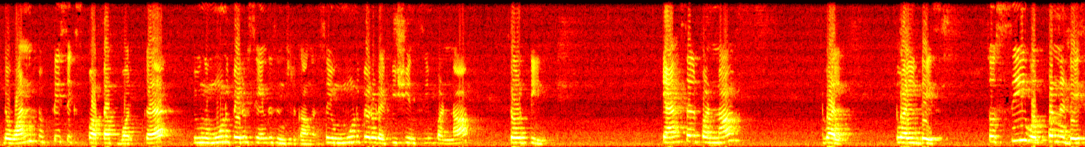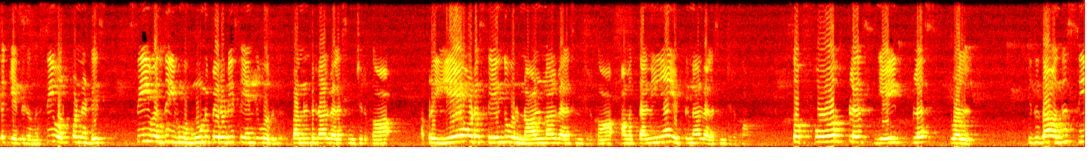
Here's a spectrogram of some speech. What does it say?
இந்த one fifty six part of ஒர்க்கை இவங்க மூணு பேரும் சேர்ந்து செஞ்சுருக்காங்க. ஸோ இவங்க மூணு பேரோட எஃபிஷியன்சியும் பண்ணால் தேர்ட்டீன் கேன்சல் பண்ணால் twelve twelve days so C work பண்ண டேஸை கேட்டுக்கோங்க. சி ஒர்க் பண்ண டேஸ் சி வந்து இவங்க மூணு பேரோடய சேர்ந்து ஒரு பன்னெண்டு நாள் வேலை செஞ்சுருக்கான். அப்புறம் ஏவோட சேர்ந்து ஒரு நாலு நாள் வேலை செஞ்சுருக்கான். அவன் தனியாக எட்டு நாள் வேலை செஞ்சுருக்கான். So four plus eight plus twelve இதுதான் வந்து சி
